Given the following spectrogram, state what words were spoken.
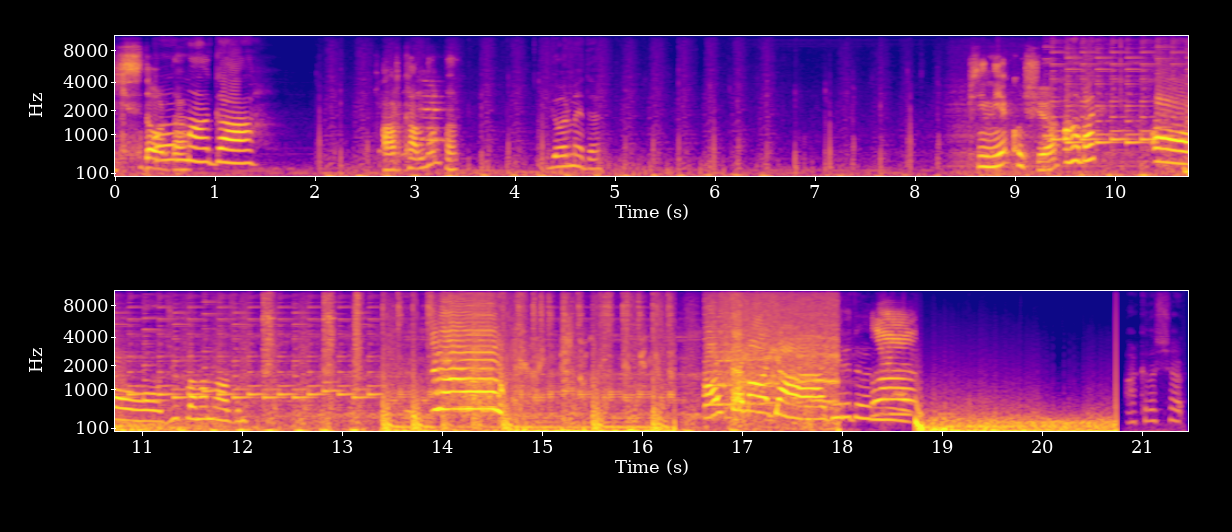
İkisi de oh orada. my god. Arkanda mı? Görmedi. Pin niye koşuyor? Aha bak. Oo, cuklamam lazım. Cuk! Altıma ya. Geri döndü. Arkadaşlar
